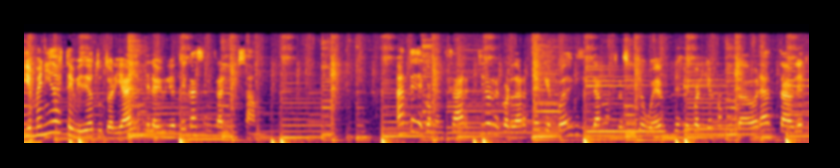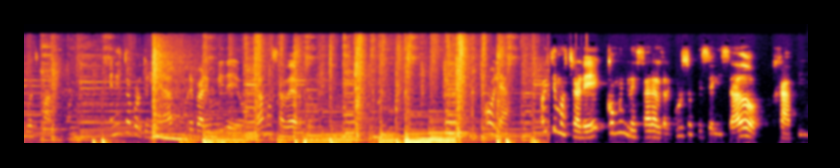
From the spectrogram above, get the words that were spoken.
bienvenido a este video tutorial de la Biblioteca Central UNSAM. Antes de comenzar, quiero recordarte que puedes visitar nuestro sitio web desde cualquier computadora, tablet o smartphone. En esta oportunidad preparé un video, vamos a verlo. Hola, hoy te mostraré cómo ingresar al recurso especializado Happy.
